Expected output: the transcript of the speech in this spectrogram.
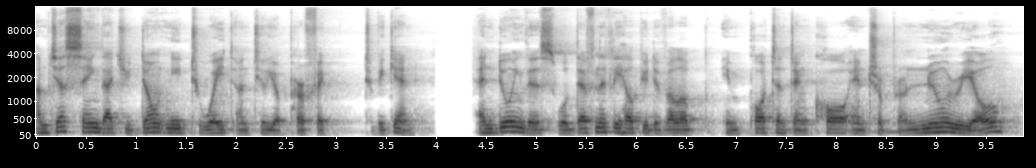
I'm just saying that you don't need to wait until you're perfect to begin. And doing this will definitely help you develop important and core entrepreneurial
